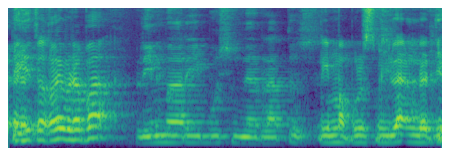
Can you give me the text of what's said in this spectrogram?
jadi totalnya berapa 5.900 59 berarti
